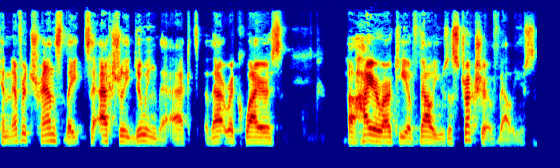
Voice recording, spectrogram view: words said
can never translate to actually doing the act. That requires a hierarchy of values, a structure of values.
